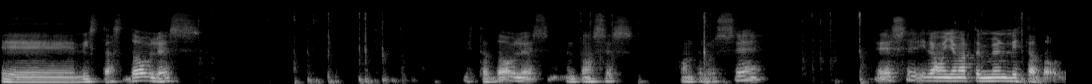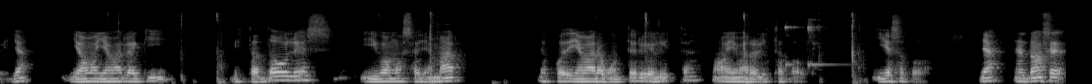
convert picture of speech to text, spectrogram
eh, listas dobles. Listas dobles. Entonces, control C, S, y le vamos a llamar también listas dobles, ¿ya? Y vamos a llamarle aquí listas dobles y vamos a llamar, después de llamar a puntero de lista, vamos a llamar a listas dobles. Y eso todo, ¿ya? Entonces,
